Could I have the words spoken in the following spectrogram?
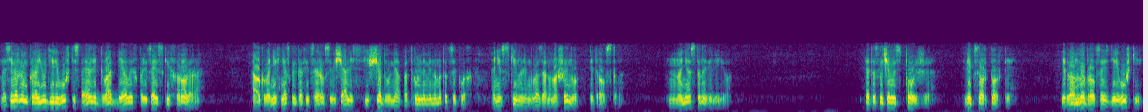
На северном краю деревушки стояли два белых полицейских ровера а около них несколько офицеров совещались с еще двумя патрульными на мотоциклах. Они вскинули глаза на машину Петровского, но не остановили ее. Это случилось позже, в Виксор-Торпе. Едва он выбрался из деревушки,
